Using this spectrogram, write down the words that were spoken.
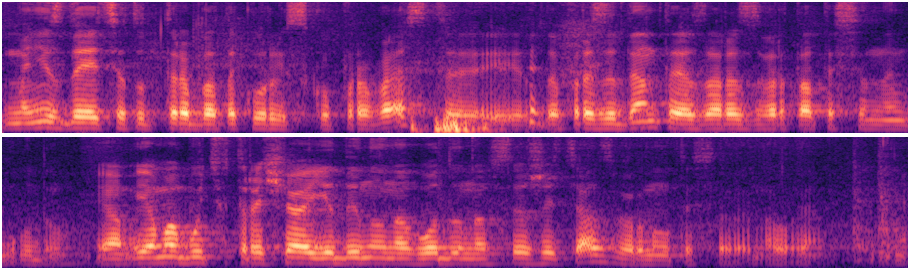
мені здається, тут треба таку риску провести. І до президента я зараз звертатися не буду. Я, я мабуть, втрачаю єдину нагоду на все життя звернутися, але ні.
